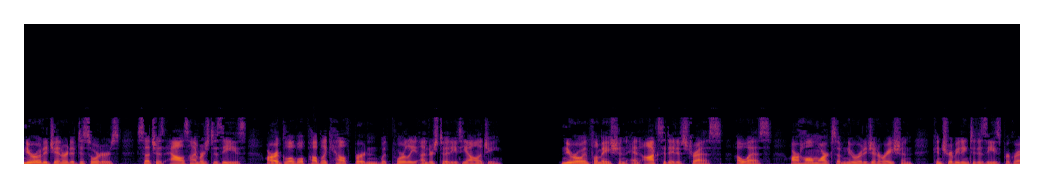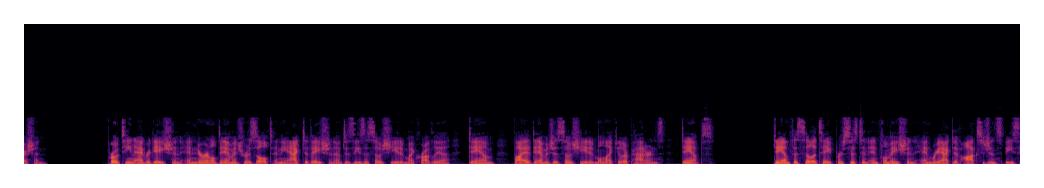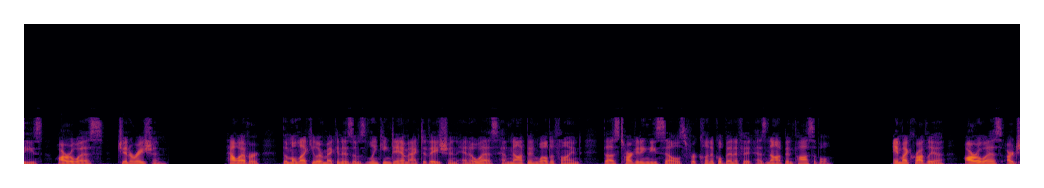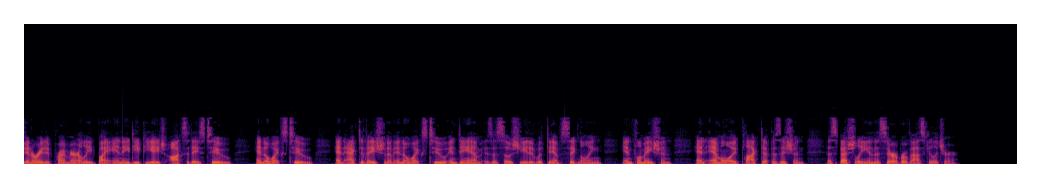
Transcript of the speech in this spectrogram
Neurodegenerative disorders, such as Alzheimer's disease, are a global public health burden with poorly understood etiology. Neuroinflammation and oxidative stress, OS, are hallmarks of neurodegeneration, contributing to disease progression. Protein aggregation and neuronal damage result in the activation of disease-associated microglia, DAM, via damage-associated molecular patterns, DAMPs. DAM facilitate persistent inflammation and reactive oxygen species, ROS, generation. However, the molecular mechanisms linking DAM activation and OS have not been well defined, thus targeting these cells for clinical benefit has not been possible. In microglia, ROS are generated primarily by NADPH oxidase 2, NOX2, and activation of NOX2 in DAM is associated with DAMP signaling, inflammation, and amyloid plaque deposition, especially in the cerebrovasculature.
